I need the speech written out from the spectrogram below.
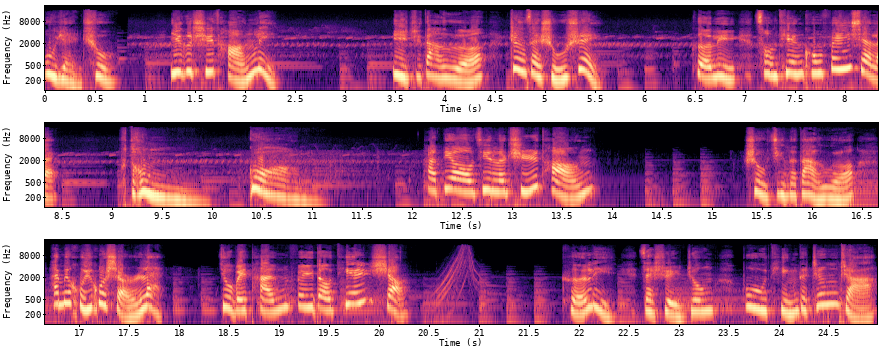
不远处，一个池塘里，一只大鹅正在熟睡。可里从天空飞下来，扑通，咣，它掉进了池塘。受惊的大鹅还没回过神儿来，就被弹飞到天上。可里在水中不停的挣扎，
